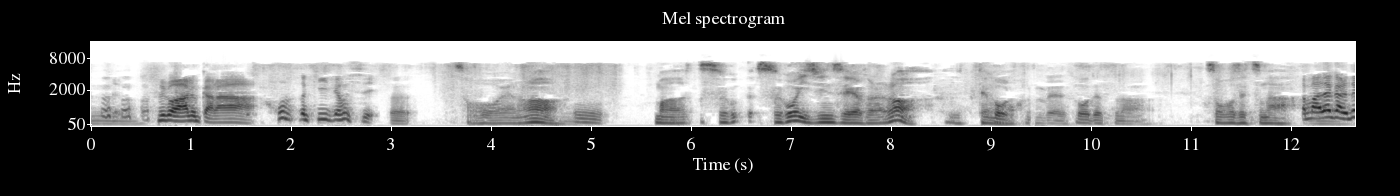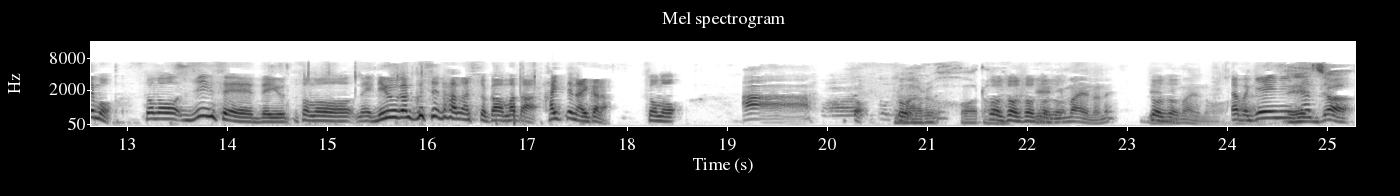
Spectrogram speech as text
うんすごいあるから、ほんと聞いてほしい。うんそうやな。うん。まあ、すご、すごい人生やからな。言っても。そうですね。そうですな。壮絶な。まあだからでも、その人生で言う、そのね、留学してた話とかはまだ入ってないから。その、ああそう。そうなるほど。そうそうそうそう芸人前のね。そうそう前の。やっぱ芸人えやーじゃあ、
